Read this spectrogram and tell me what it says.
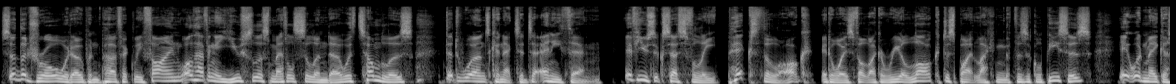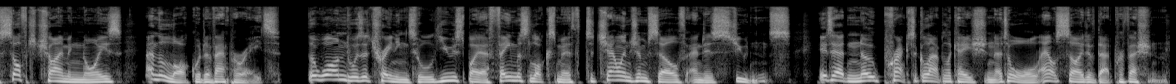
so the drawer would open perfectly fine while having a useless metal cylinder with tumblers that weren't connected to anything. If you successfully picked the lock, it always felt like a real lock despite lacking the physical pieces, it would make a soft chiming noise and the lock would evaporate. The wand was a training tool used by a famous locksmith to challenge himself and his students. It had no practical application at all outside of that profession.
